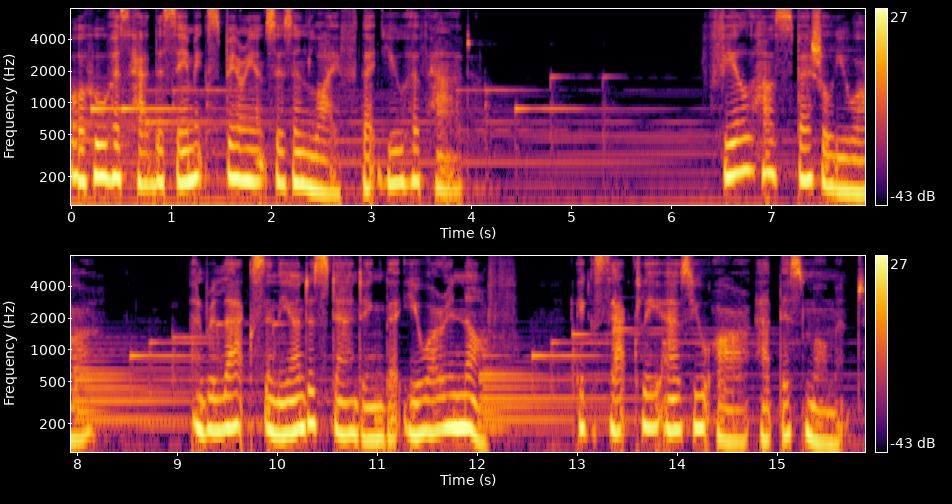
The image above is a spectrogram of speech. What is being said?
or who has had the same experiences in life that you have had. Feel how special you are and relax in the understanding that you are enough exactly as you are at this moment.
